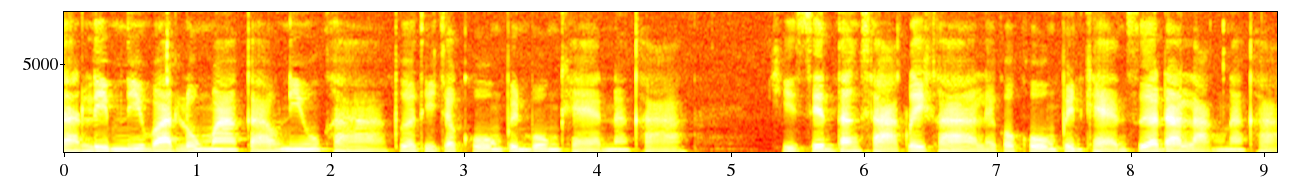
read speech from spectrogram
ด้านริมนี้วัดลงมาเก้านิ้วค่ะ เพื่อที่จะโค้งเป็นวงแขนนะคะ ขีดเส้นตั้งฉากเลยค่ะ แล้วก็โค้งเป็นแขนเสื้อด้านหลังนะคะ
